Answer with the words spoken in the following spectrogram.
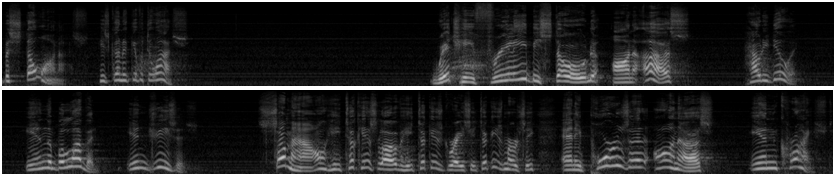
bestow on us. He's going to give it to us. Which he freely bestowed on us. How'd he do it? In the beloved, in Jesus somehow he took his love, he took his grace, he took his mercy, and he pours it on us in Christ.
